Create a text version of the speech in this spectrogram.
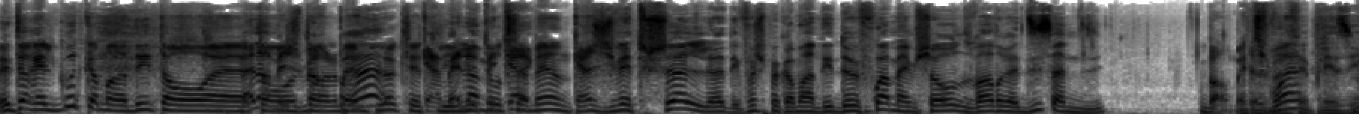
Mais T'aurais le goût de commander ton, euh, Ben non, ton, ton- le même plat que Quand- les, ben non, les mais autres quand- semaines. Quand j'y vais tout seul, là, des fois, je peux commander deux fois la même chose, vendredi, samedi. Bon, mais Ça tu vois. fait plaisir.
